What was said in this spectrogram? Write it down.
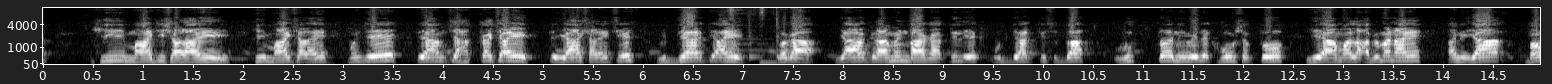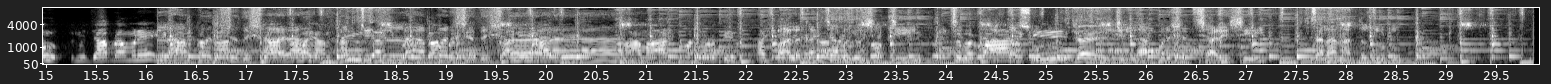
ही माझी शाळा आहे. ही माझी शाळा आहे. म्हणजे ते आमच्या हक्काचे आहे. ते या शाळेचे विद्यार्थी आहे बघा या ग्रामीण भागातील एक विद्यार्थी सुद्धा वृत्त निवेदक होऊ शकतो. हे आम्हाला अभिमान आहे. आणि या भाऊ तुम्ही ज्याप्रमाणे आमची बालकांच्या भविष्याची चिंता आता सोडू जय. जिल्हा परिषद शाळेशी चला नातं जोडू.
